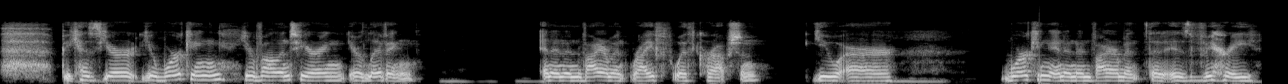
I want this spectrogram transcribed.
because you're you're working, you're volunteering, you're living in an environment rife with corruption. You are working in an environment that is very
